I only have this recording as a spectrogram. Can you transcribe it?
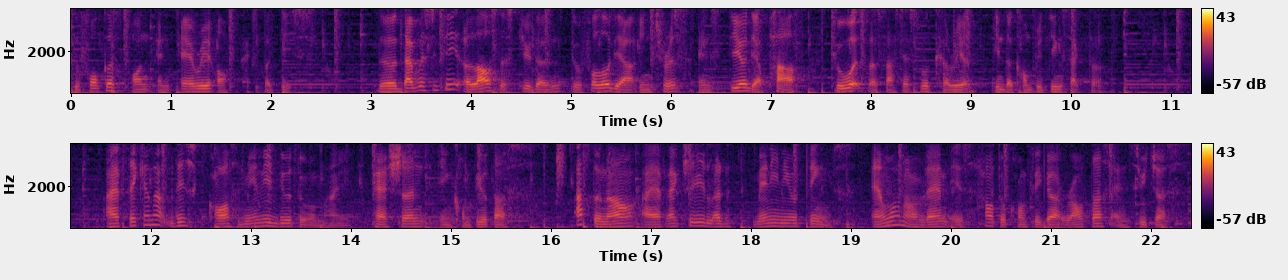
to focus on an area of expertise. The diversity allows the student to follow their interests and steer their path towards a successful career in the computing sector. I have taken up this course mainly due to my passion in computers. Up to now, I have actually learned many new things, and one of them is how to configure routers and switches.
